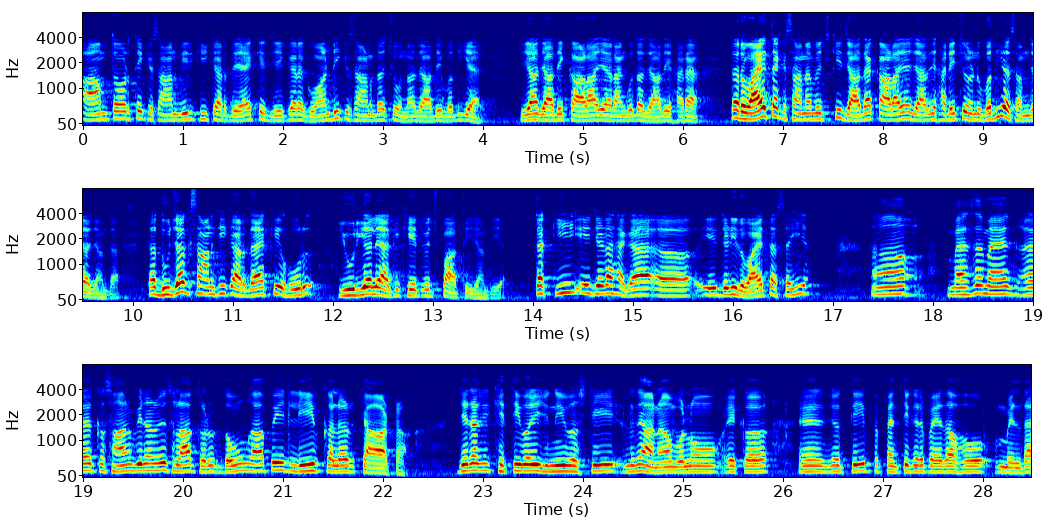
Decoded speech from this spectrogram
ਆਮ ਤੌਰ ਤੇ ਕਿਸਾਨ ਵੀਰ ਕੀ ਕਰਦੇ ਆ ਕਿ ਜੇਕਰ ਗਵਾਂਢੀ ਕਿਸਾਨ ਦਾ ਝੋਨਾ ਜ਼ਿਆਦਾ ਵਧੀਆ ਹੈ ਜਾਂ ਜ਼ਿਆਦਾ ਕਾਲਾ ਜਾਂ ਰੰਗ ਉਹਦਾ ਜ਼ਿਆਦਾ ਹਰਾ ਤਾਂ ਰਵਾਇਤ ਹੈ ਕਿਸਾਨਾਂ ਵਿੱਚ ਕਿ ਜ਼ਿਆਦਾ ਕਾਲਾ ਜਾਂ ਜ਼ਿਆਦਾ ਹਰੇ ਝੋਨੇ ਨੂੰ ਵਧੀਆ ਸਮਝਿਆ ਜਾਂਦਾ ਤਾਂ ਦੂਜਾ ਕਿਸਾਨ ਕੀ ਕਰਦਾ ਹੈ ਕਿ ਹੋਰ ਯੂਰੀਆ ਲਿਆ ਕੇ ਖੇਤ ਵਿੱਚ ਪਾਤੀ ਜਾਂਦੀ ਹੈ। ਤਾਂ ਕੀ ਇਹ ਜਿਹੜਾ ਹੈਗਾ ਇਹ ਜਿਹੜੀ ਰਵਾਇਤ ਹੈ ਸਹੀ ਹੈ? ਅ, ਵੈਸੇ ਮੈਂ ਕਿਸਾਨ ਵੀਰਾਂ ਨੂੰ ਇਹ ਸਲਾਹ ਕਰੂ ਦਊਂਗਾ ਵੀ ਲੀਵ ਕਲਰ ਚਾਰਟ ਜਿਹੜਾ ਕਿ ਖੇਤੀਬਾੜੀ ਯੂਨੀਵਰਸਿਟੀ ਲੁਧਿਆਣਾ ਵੱਲੋਂ ਇੱਕ ਜੋ 30 35 ਰੁਪਏ ਦਾ ਉਹ ਮਿਲਦਾ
